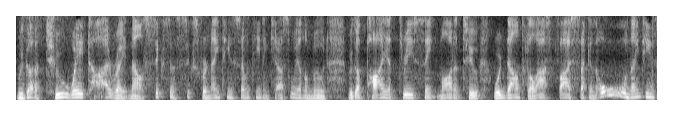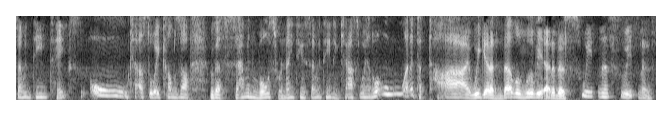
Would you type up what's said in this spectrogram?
We got a two-way tie right now, six and six for 1917 and Castaway on the Moon. We got Pi at three, Saint Maud at two. We're down to the last five seconds. Oh, 1917 takes. Oh, Castaway comes up. We got seven votes for 1917 and Castaway. And oh, and it's a tie. We get a double movie out of this. Sweetness, sweetness.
